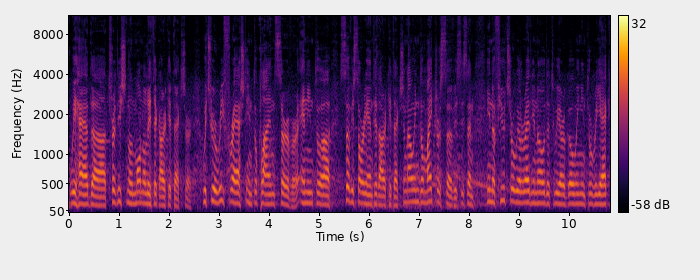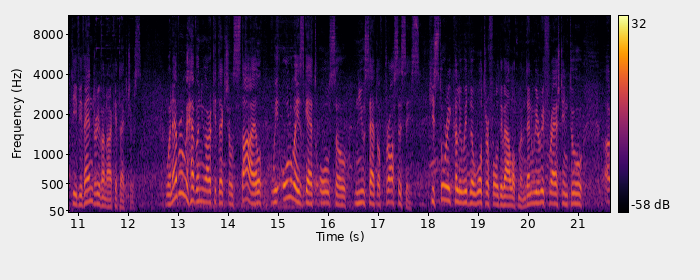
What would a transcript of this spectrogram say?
we had a traditional monolithic architecture, which we refreshed into client server and into a service-oriented architecture, now into microservices, and in the future we already know that we are going into reactive event-driven architectures whenever we have a new architectural style, we always get also new set of processes. Historically with the waterfall development, then we refreshed into a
